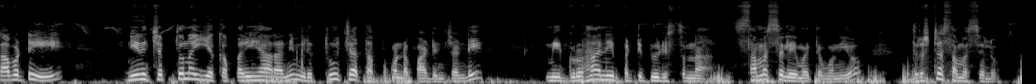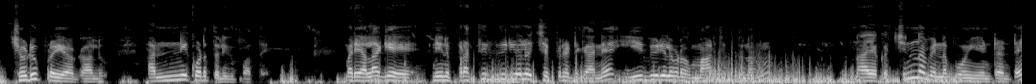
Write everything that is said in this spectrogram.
కాబట్టి నేను చెప్తున్న ఈ యొక్క పరిహారాన్ని మీరు తూచా తప్పకుండా పాటించండి. మీ గృహాన్ని పట్టి పీడిస్తున్న సమస్యలు ఏమైతే ఉన్నాయో దృష్ట సమస్యలు చెడు ప్రయోగాలు అన్నీ కూడా తొలగిపోతాయి. మరి అలాగే నేను ప్రతి వీడియోలో చెప్పినట్టుగానే ఈ వీడియోలో కూడా ఒక మాట చెప్తున్నాను. నా యొక్క చిన్న విన్నపం ఏంటంటే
